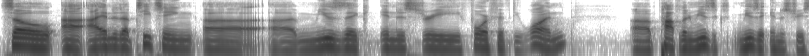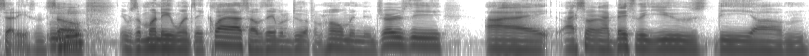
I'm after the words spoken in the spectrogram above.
So uh, I ended up teaching uh, uh, music industry 451, uh, popular music music industry studies, and so it was a Monday Wednesday class. I was able to do it from home in New Jersey. I I so I basically used the um,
